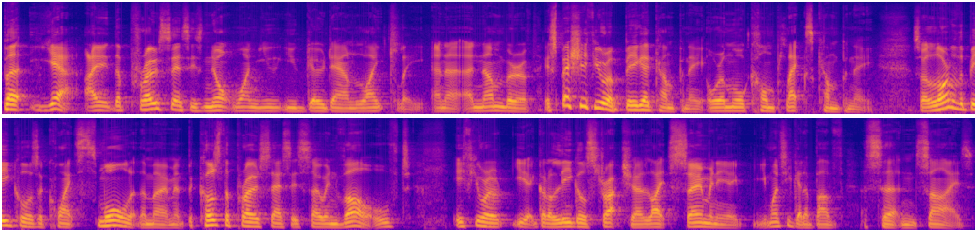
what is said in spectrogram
But yeah, I, the process is not one you you go down lightly, and a, a number of, especially if you're a bigger company or a more complex company. So a lot of the B Corps are quite small at the moment because the process is so involved if you're you got a legal structure like so many, once you get above a certain size,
